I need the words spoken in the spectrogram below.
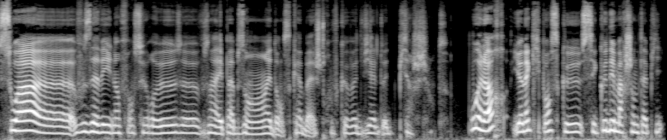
soit euh, vous avez une enfance heureuse, euh, vous n'en avez pas besoin, et dans ce cas, bah, je trouve que votre vie, elle doit être bien chiante. Ou alors, il y en a qui pensent que c'est que des marchands de tapis,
